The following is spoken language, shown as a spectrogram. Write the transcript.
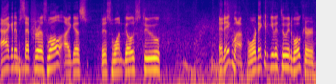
Aghanim Scepter as well. I guess this one goes to Enigma, or they can give it to Invoker.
